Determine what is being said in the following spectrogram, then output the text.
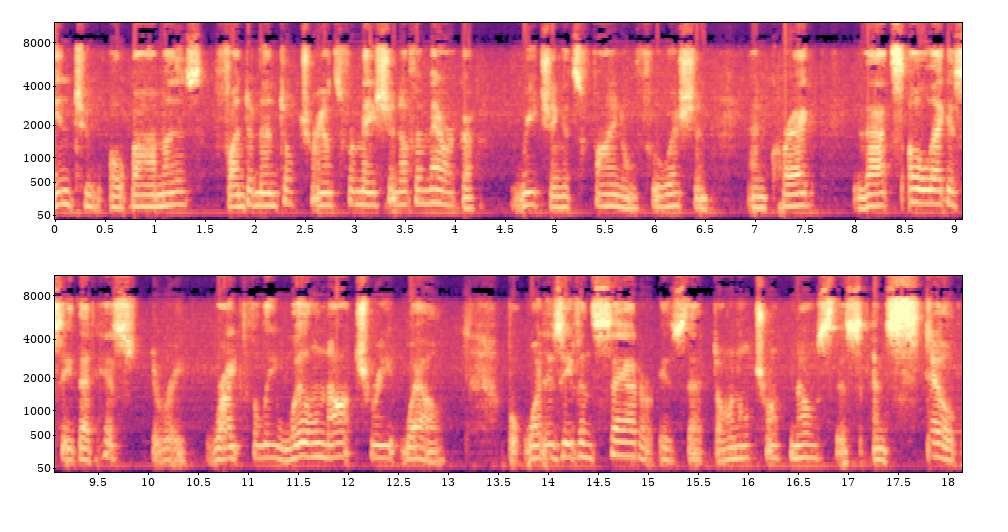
into Obama's fundamental transformation of America reaching its final fruition. And Craig, that's a legacy that history rightfully will not treat well. But what is even sadder is that Donald Trump knows this and still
